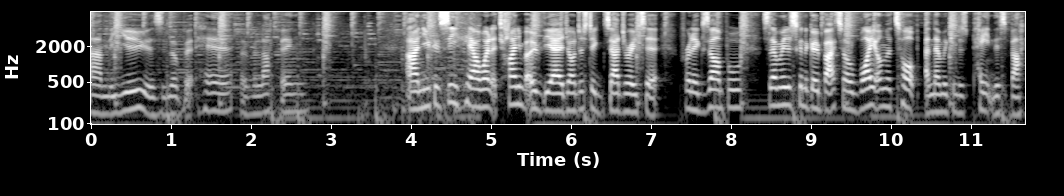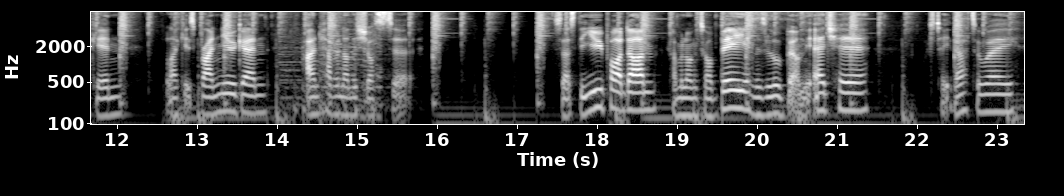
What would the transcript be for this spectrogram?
And the U is a little bit here, overlapping. And you can see here I went a tiny bit over the edge. I'll just exaggerate it for an example. So then we're just going to go back to our white on the top and then we can just paint this back in like it's brand new again and have another shot at it. So that's the U part done. Come along to our B and there's a little bit on the edge here. Let's take that away.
